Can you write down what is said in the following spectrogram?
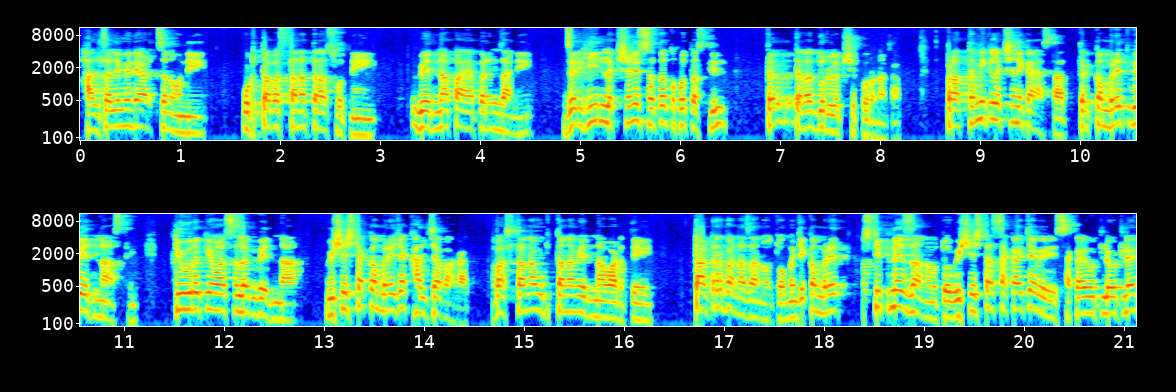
हालचालीमध्ये अडचण होणे उठता बसताना त्रास होणे वेदना पायापर्यंत जाणे. जर ही लक्षणे सतत होत असतील तर त्याला दुर्लक्ष करू नका. प्राथमिक लक्षणे काय असतात? तर कमरेत वेदना असते. तीव्र किंवा सलग वेदना विशेषतः कमरेच्या खालच्या भागात. बसताना उठताना वेदना वाढते. ताटरपणा जाणवतो म्हणजे कमरेत स्टिफनेस जाणवतो. विशेषतः सकाळच्या वेळी सकाळी उठले उठले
